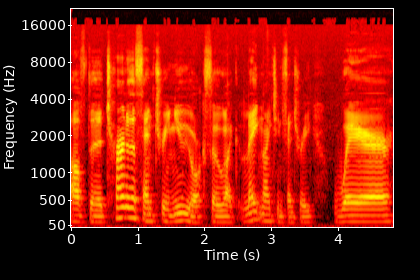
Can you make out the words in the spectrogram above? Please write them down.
of the turn of the century New York, so like late 19th century, where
